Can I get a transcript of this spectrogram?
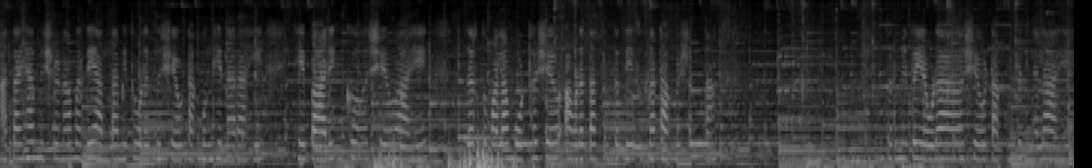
आता ह्या मिश्रणामध्ये आता मी थोडंसं शेव टाकून घेणार आहे. हे बारीक शेव आहे. जर तुम्हाला मोठं शेव आवडत असेल तर ते सुद्धा टाकू शकता. तर मी तर एवढा शेव टाकून घेतलेला आहे.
